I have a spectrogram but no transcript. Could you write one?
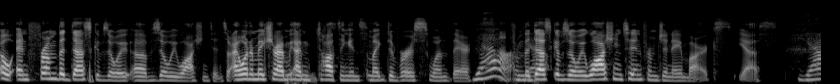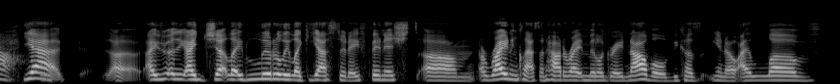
Oh, and from the desk of Zoe of Zoe Washington. So I want to make sure I'm I'm Mm. tossing in some like diverse ones there. Yeah, From the yeah, desk of Zoe Washington from Janae Marks. Yes. yeah. Yeah. Uh, I I just like literally like yesterday finished um a writing class on how to write a middle grade novel because you know I love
